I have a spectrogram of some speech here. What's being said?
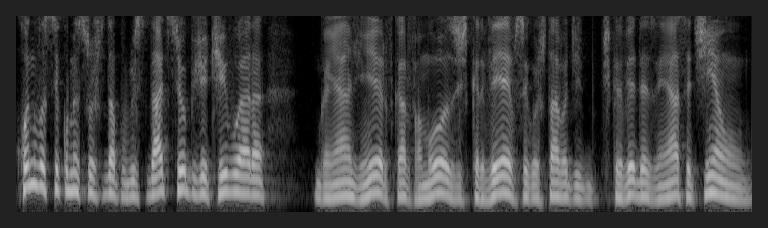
quando você começou a estudar publicidade, seu objetivo era ganhar dinheiro, ficar famoso, escrever, você gostava de escrever, desenhar, você tinha um...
